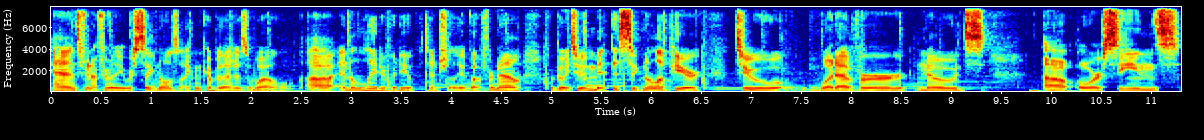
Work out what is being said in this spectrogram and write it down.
And if you're not familiar with signals, I can cover that as well uh, in a later video potentially. But for now, we're going to emit this signal up here to whatever nodes uh, or scenes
